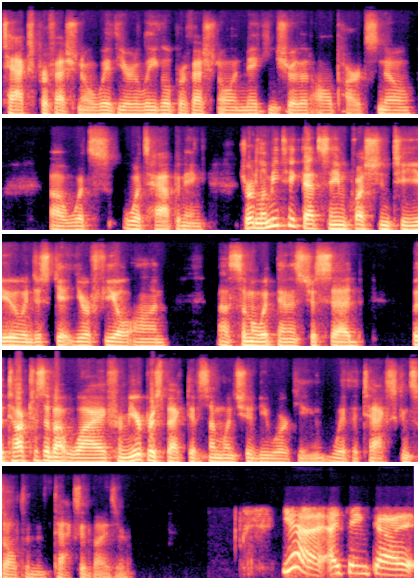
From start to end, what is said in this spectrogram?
tax professional, with your legal professional, and making sure that all parts know uh, what's what's happening. Jordann, let me take that same question to you and just get your feel on uh, some of what Dennis just said. But talk to us about why, from your perspective, someone should be working with a tax consultant and tax advisor. Yeah, I think uh,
